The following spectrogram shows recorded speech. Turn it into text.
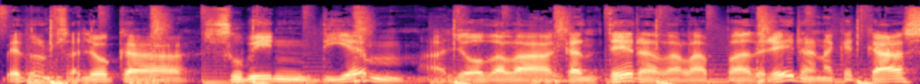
Bé, doncs allò que sovint diem, allò de la cantera, de la pedrera. En aquest cas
